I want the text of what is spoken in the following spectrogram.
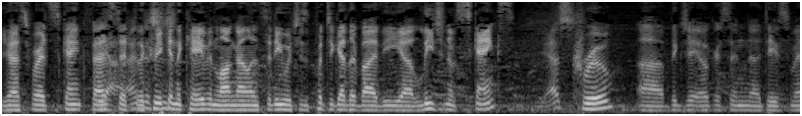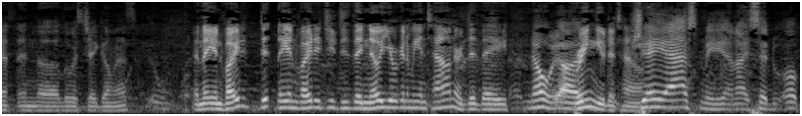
Yes, we're at Skankfest Yeah, at the Creek is- in the Cave in Long Island City, which is put together by the uh, Legion of Skanks Yes. crew, uh, Big Jay Oakerson, uh, Dave Smith, and uh, Luis J Gomez. And they invited did they invited you? Did they know you were going to be in town, or did they? No, uh, Bring you to town. Jay asked me, and I said, oh,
